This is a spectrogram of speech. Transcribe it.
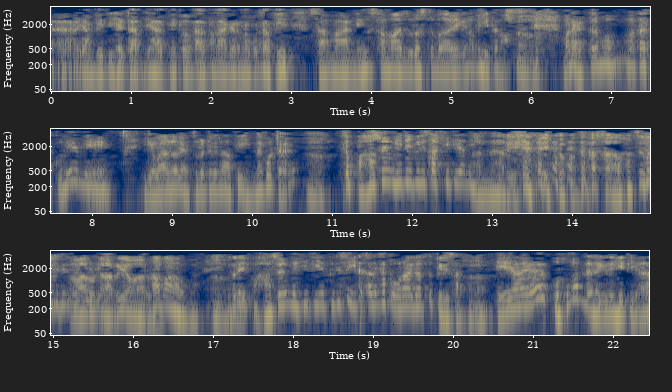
යම් විදිහට අධ්‍යාත්මිකව කල්පනා කරනකොට අපි සාමාන්‍යයෙන් සමාජ දුරස්ථභාවය ගැන අපි හිතනවා. මට ඇත්තටම මතක් වුණේ මේ ගෙවල් වල ඇතුළට වෙලා අපි ඉන්නකොට ඒක පහසුවෙන් හිටිය පිරිසක් හිටියානේ. අන්න හරි. ඒක කතාවක්. පහසුවෙන් අමාරුට හරි අමාරුයි. අමාරුයි. ඒතර මේ පහසුවෙන් හිටිය පිරිස ඊට කලින් තෝරාගත්ත පිරිසක්. ඒ අය කොහොමද දැනගෙන හිටියා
